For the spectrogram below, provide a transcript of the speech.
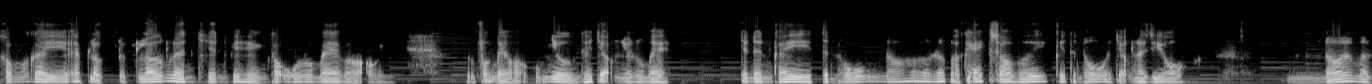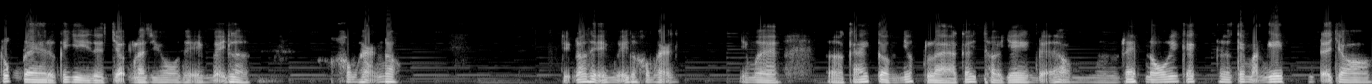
Không có gây áp lực được lớn lên trên cái hàng thủ của Roma và họ, phần nào họ cũng nhường thế trận cho Roma. Cho nên cái tình huống nó rất là khác so với cái tình huống ở trận Lazio nói mà rút ra được cái gì từ trận Lazio thì em nghĩ là không hẳn đâu. Chuyện đó thì em nghĩ là không hẳn. Nhưng mà uh, cái cần nhất là cái thời gian để ông rép nối các ờ, cái mảnh ghép để cho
